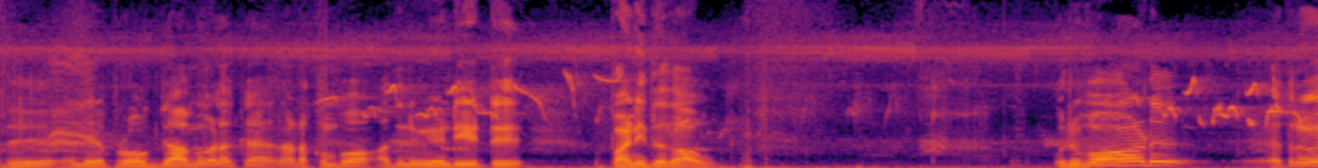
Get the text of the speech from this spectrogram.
ഇത് എന്തെങ്കിലും പ്രോഗ്രാമുകളൊക്കെ നടക്കുമ്പോൾ അതിന് വേണ്ടിയിട്ട് പണിതതാവും. ഒരുപാട് എത്രയോ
